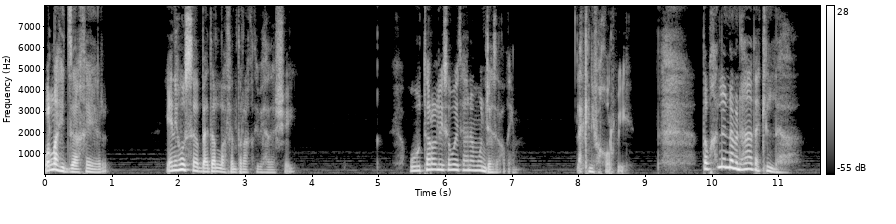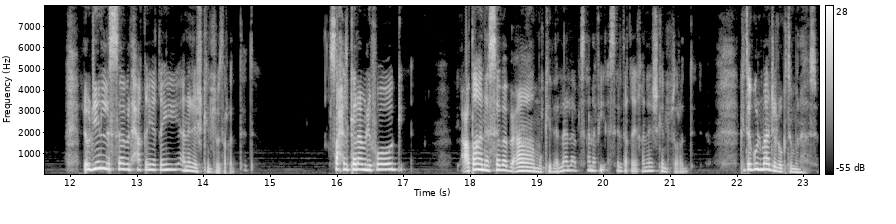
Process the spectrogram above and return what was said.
والله يجزاه خير. يعني هو السبب بعد الله في انطلاقتي بهذا الشيء. وترى اللي سويته أنا منجز عظيم. لكني فخور فيه. طب خلينا من هذا كله. لو جينا للسبب الحقيقي أنا ليش كنت متردد؟ صح الكلام اللي فوق؟ أعطانا سبب عام وكذا. لا لا بس أنا في أسئلة دقيقة أنا ليش كنت متردد؟ كنت أقول ما جاء الوقت المناسب.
